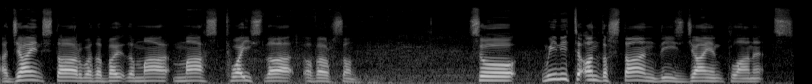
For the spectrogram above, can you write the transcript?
a giant star with about the ma- mass twice that of our sun. So we need to understand these giant planets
